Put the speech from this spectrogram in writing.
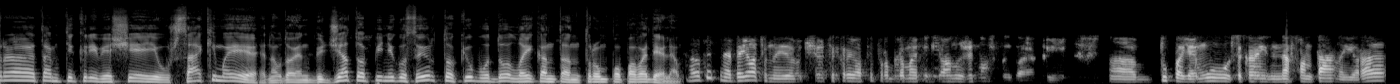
yra tam tikri viešieji užsakymai, naudojant biudžeto pinigus ir tokiu būdu laikant ant trumpo pavadėlio. Na taip, nebejotinai, ir čia tikrai opi problema regionų žiniasklaidoje, kai a, tų pajamų tikrai ne fontanai yra,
